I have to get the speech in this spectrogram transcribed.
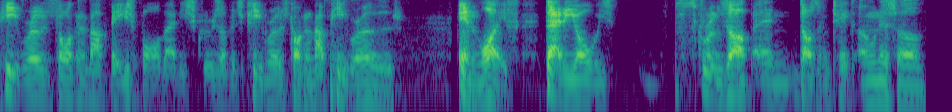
Pete Rose talking about baseball that he screws up. It's Pete Rose talking about Pete Rose in life that he always screws up and doesn't take onus of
